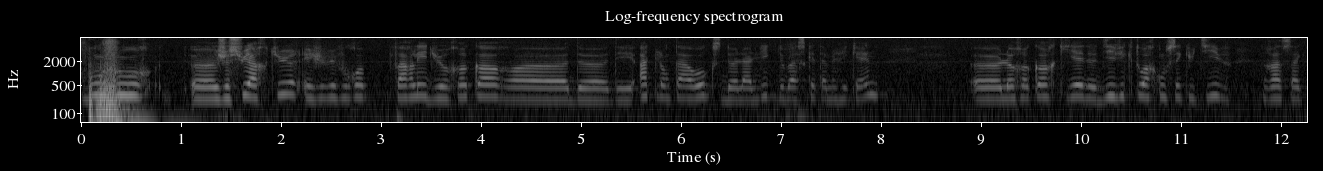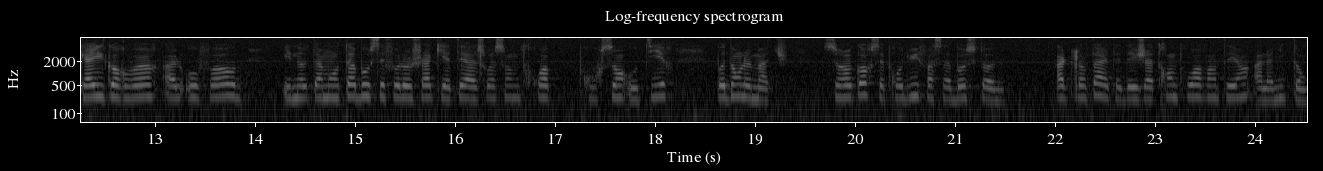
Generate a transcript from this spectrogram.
Bonjour, euh, je suis Arthur et je vais vous parler du record euh, des Atlanta Hawks de la Ligue de basket américaine. Le record qui est de 10 victoires consécutives grâce à Kyle Korver, Al Howford et notamment Tabo Sefolosha qui était à 63% au tir pendant le match. Ce record s'est produit face à Boston. Atlanta était déjà 33-21 à la mi-temps.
